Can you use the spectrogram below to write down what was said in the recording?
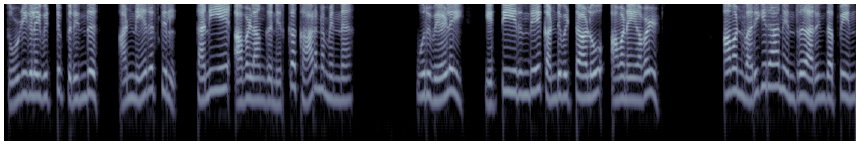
தோழிகளை விட்டு பிரிந்து அந்நேரத்தில் தனியே அவள் அங்கு நிற்க காரணம் என்ன? ஒருவேளை எட்டியிருந்தே கண்டுவிட்டாளோ அவனை அவள்? அவன் வருகிறான் என்று அறிந்த பின்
